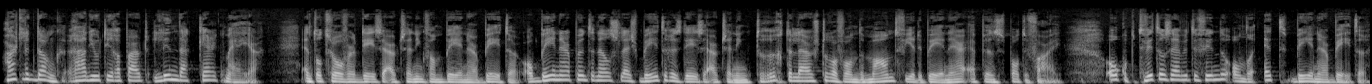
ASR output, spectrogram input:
Hartelijk dank, radiotherapeut Linda Kerkmeijer. En tot zover deze uitzending van BNR Beter. Op bnr.nl slash beter is deze uitzending terug te luisteren of on demand via de BNR-app en Spotify. Ook op Twitter zijn we te vinden onder BNR Beter.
